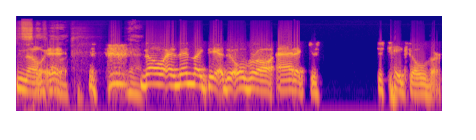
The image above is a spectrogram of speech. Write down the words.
No, so it- Yeah. No, and then like the the overall addict just just takes over,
